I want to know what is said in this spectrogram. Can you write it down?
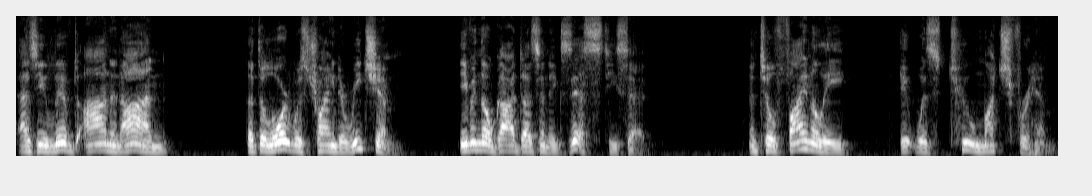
as he lived on and on that the Lord was trying to reach him, even though God doesn't exist, he said, until finally it was too much for him.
